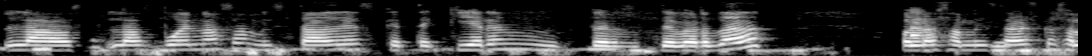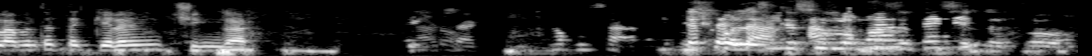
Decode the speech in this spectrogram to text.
las, las buenas amistades que te quieren de, de verdad o las amistades que solamente te quieren chingar. Exacto. Abusar. Híjole, es que eso es lo más difícil de todo.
